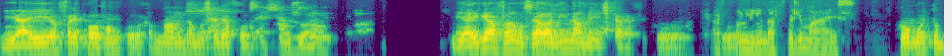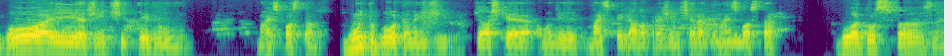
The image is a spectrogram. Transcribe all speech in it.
E aí eu falei, pô, vamos colocar o nome da música de Apóstolo de São João. E aí gravamos ela lindamente, cara. Ficou, ficou, ficou linda, ficou demais. Ficou muito boa e a gente teve um, uma resposta muito boa também, de, que eu acho que é onde mais pegava pra gente, era uma resposta boa dos fãs, né?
